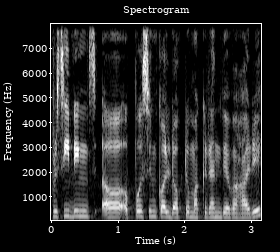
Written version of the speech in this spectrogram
proceedings. Uh, a person called Dr. Makarand Vyavahare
